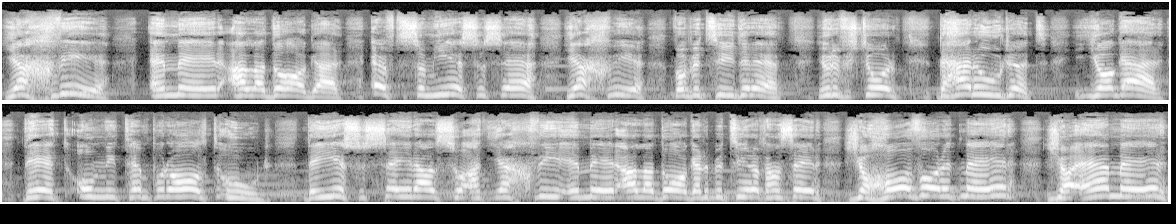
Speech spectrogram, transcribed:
Jahve är med er alla dagar. Eftersom Jesus är Jahve, vad betyder det? Jo, du förstår, det här ordet, jag är, det är ett omnitemporalt ord. Det Jesus säger alltså att Jahve är med er alla dagar. Det betyder att han säger, jag har varit med er, jag är med er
